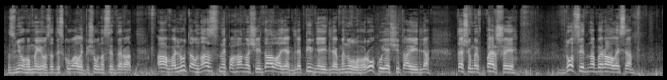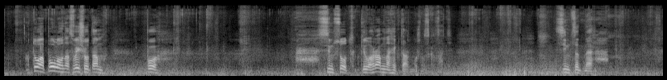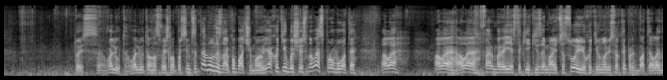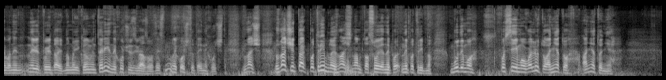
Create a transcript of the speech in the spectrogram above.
З нього ми його задискували, пішов на сидерат. А валюта в нас непогано ще й дала, як для півдня і для минулого року, я вважаю, і для те, що ми вперше досвід набиралися, то Аполло у нас вийшов там по 700 кілограм на гектар, можна сказати. 7 центнер. Тобто валюта. Валюта у нас вийшла по 7 центнер. Ну не знаю, побачимо. Я хотів би щось нове спробувати, але, але, але фермери є такі, які займаються соєю, хотів нові сорти придбати, але вони не відповідають на мої коментарі, не хочуть зв'язуватись. Ну не хочете та й не хочете. Значить, значить так потрібно, і значить нам та соя не, не потрібна. Будемо посіємо валюту, а ні, то, а ні, то ні.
